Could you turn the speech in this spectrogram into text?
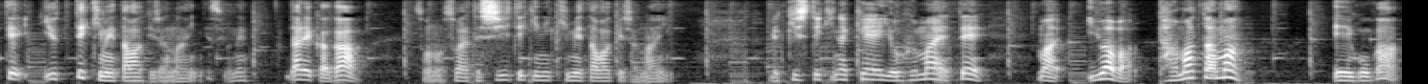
って言って決めたわけじゃないんですよね。誰かがそのそうやって恣意的に決めたわけじゃない。歴史的な経緯を踏まえてまあいわばたまたま英語が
